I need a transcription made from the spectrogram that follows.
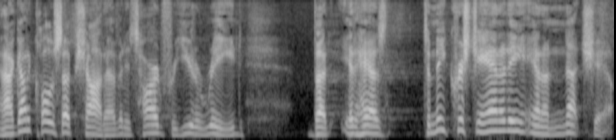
And I got a close up shot of it. It's hard for you to read, but it has, to me, Christianity in a nutshell.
